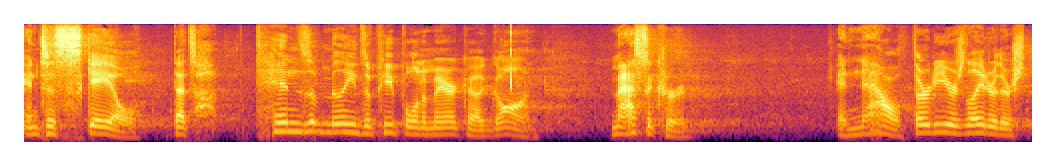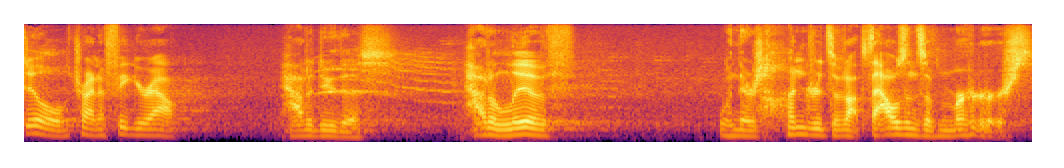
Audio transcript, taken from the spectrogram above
And to scale, that's tens of millions of people in America gone, massacred. And now, 30 years later, they're still trying to figure out how to do this, how to live when there's hundreds, if not thousands, of murderers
